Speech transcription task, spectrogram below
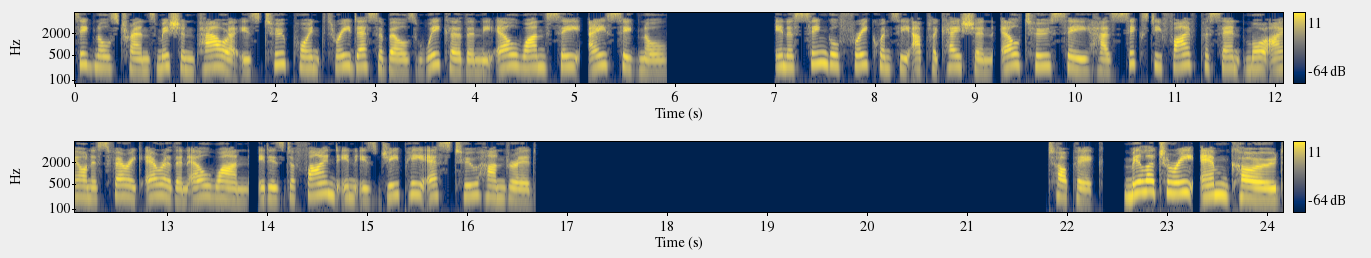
signal's transmission power is 2.3 dB weaker than the L1C, A signal. In a single frequency application, L2C has 65% more ionospheric error than L1. It is defined in IS GPS 200. Topic: Military M code.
